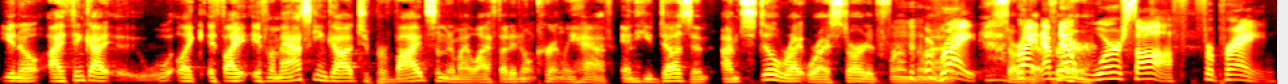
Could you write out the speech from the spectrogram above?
You know, I think I like if I if I'm asking God to provide something in my life that I don't currently have and he doesn't, I'm still right where I started from. right. Started right. I'm prayer. no worse off for praying.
